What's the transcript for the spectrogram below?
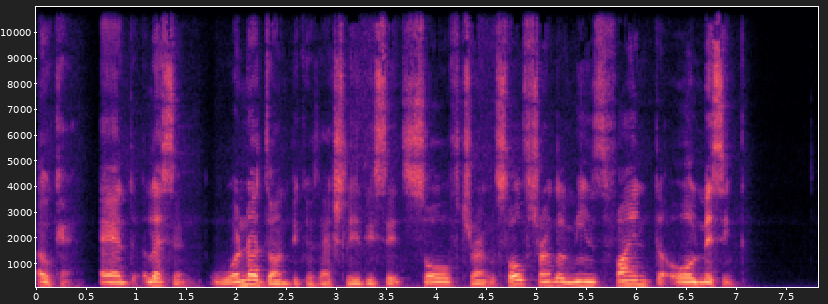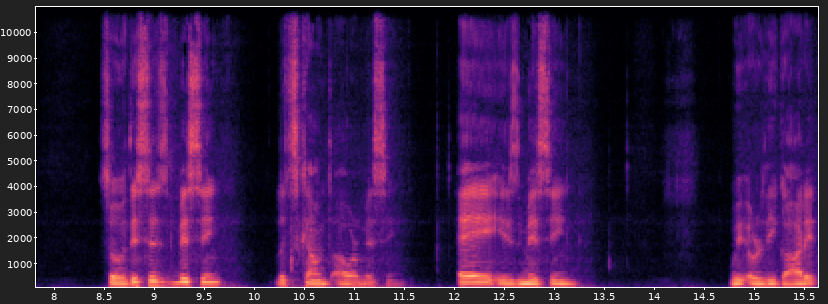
Okay and listen we're not done because actually they said solve triangle. Solve triangle means find the all missing. So this is missing. Let's count our missing. A is missing. We already got it.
